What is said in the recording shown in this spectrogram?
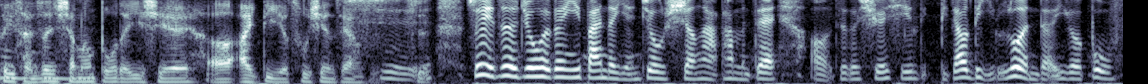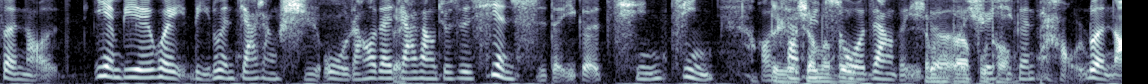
可以产生相当多的一些呃 idea 出现这样子。是，所以这个就会跟一般的研究生啊，他们在呃这个学习比较理论的一个部分哦，EMBA 会理论加上实物，然后再加上就是现实的一个情境哦下去做这样的一个学习跟讨论哦。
